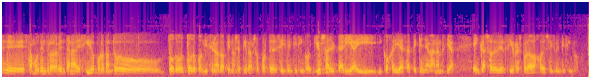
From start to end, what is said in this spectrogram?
eh, estamos dentro de la ventana de giro, por lo tanto todo todo condicionado a que no se pierda el soporte del 6.25. Yo saltaría y, y cogería esa pequeña ganancia en caso de ver cierres por debajo del 6.25.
